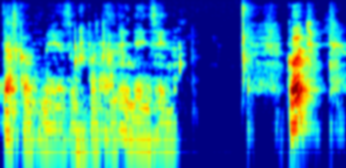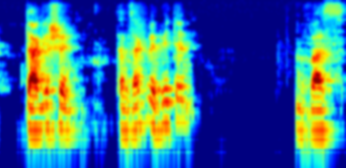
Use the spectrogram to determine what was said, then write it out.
Das kommt mir so spontan in den Sinn. Gut, Dankeschön. Dann sag mir bitte, was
